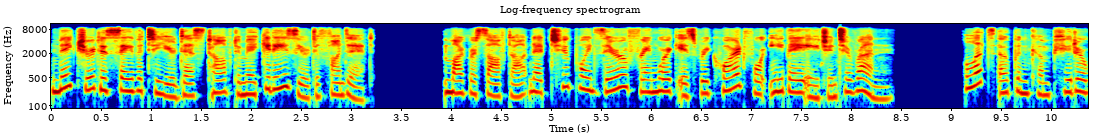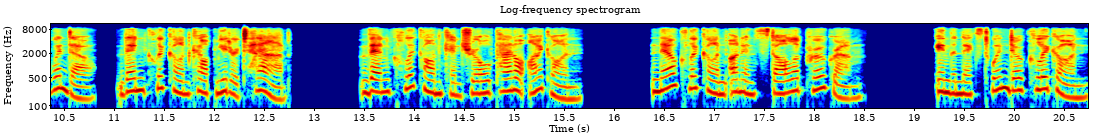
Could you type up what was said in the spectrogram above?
Make sure to save it to your desktop to make it easier to find it. Microsoft.NET 2.0 framework is required for eBay Agent to run. Let's open computer window, then click on Computer tab. Then click on Control Panel icon. Now click on Uninstall a program. In the next window click on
